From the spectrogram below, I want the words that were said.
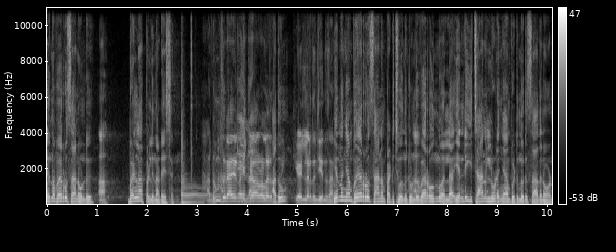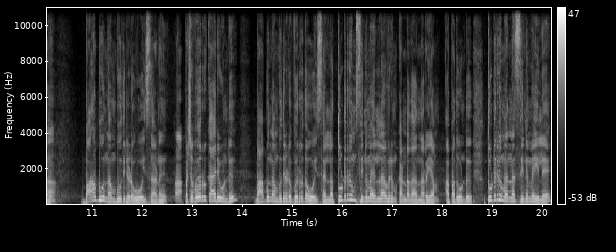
എന്ന വേറൊരു സാധനമുണ്ട്. ആ. വെള്ളാപ്പള്ളി നടേശൻ. അതും അതും- എല്ലായിടത്തും ചെയ്യുന്ന സാധനം. എന്നാൽ ഞാൻ വേറൊരു സാധനം പഠിച്ചു വന്നിട്ടുണ്ട്. വേറെ ഒന്നുമല്ല എന്റെ ഈ ചാനലിലൂടെ ഞാൻ വിടുന്ന ഒരു സാധനമാണ് ബാബു നമ്പൂതിരിയുടെ വോയിസ് ആണ്. പക്ഷെ വേറൊരു കാര്യമുണ്ട്. ബാബു നമ്പൂതിരിയുടെ വെറുതെ വോയിസ് അല്ല. തുടരും സിനിമ എല്ലാവരും കണ്ടതാണെന്നറിയാം. അപ്പം അതുകൊണ്ട് തുടരും എന്ന സിനിമയിലെ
